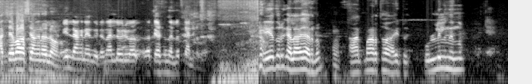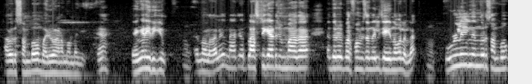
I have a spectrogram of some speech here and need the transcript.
ആക്ഷേപഹാസ്യം അങ്ങനെ വല്ലതും ഇല്ല അങ്ങനെയൊന്നുമില്ല. നല്ലൊരു അത്യാവശ്യം നല്ല സ്റ്റാൻഡേർഡ് ഏതൊരു കലാകാരനും ആത്മാർത്ഥമായിട്ട് ഉള്ളിൽ നിന്നും ആ ഒരു സംഭവം വരുവാണെന്നുണ്ടെങ്കിൽ ഏഹ് എങ്ങനെ ഇരിക്കും എന്നുള്ളത് അല്ലെങ്കിൽ പ്ലാസ്റ്റിക് ആയിട്ട് ചുമ്മാതെ എന്തൊരു പെർഫോമൻസ് എന്തെങ്കിലും ചെയ്യുന്ന പോലല്ല. ഉള്ളിൽ നിന്നൊരു സംഭവം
